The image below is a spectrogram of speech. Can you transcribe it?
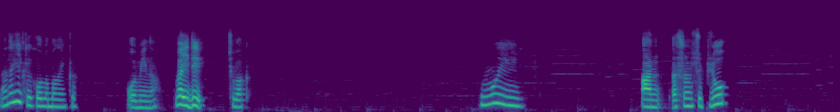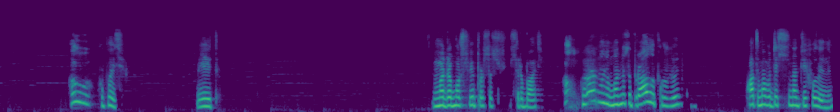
а на яке коло маленьке? О, міна. Давай, йди, чувак. Ой. А, а що насиплю? О, капець. Лід. Може, може собі просто стрибати. Мене, мене забрали пружинку. А, це, мабуть, десь на дві хвилини.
